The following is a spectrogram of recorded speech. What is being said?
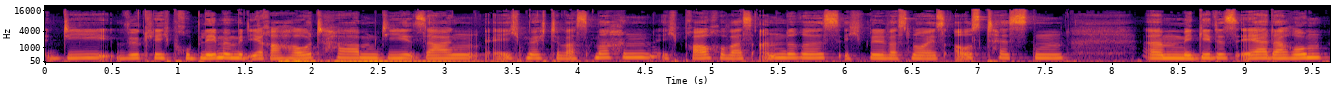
die wirklich Probleme mit ihrer Haut haben, die sagen, ich möchte was machen, ich brauche was anderes, ich will was Neues austesten. Ähm, mir geht es eher darum,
